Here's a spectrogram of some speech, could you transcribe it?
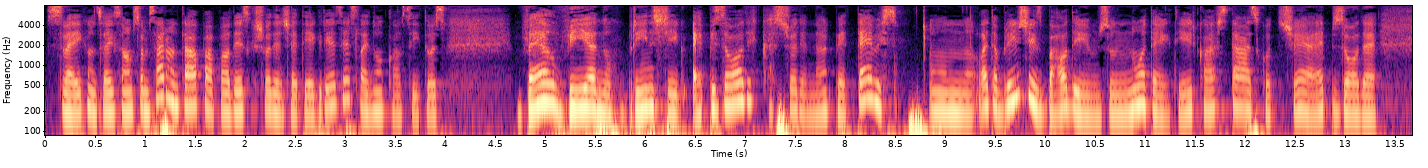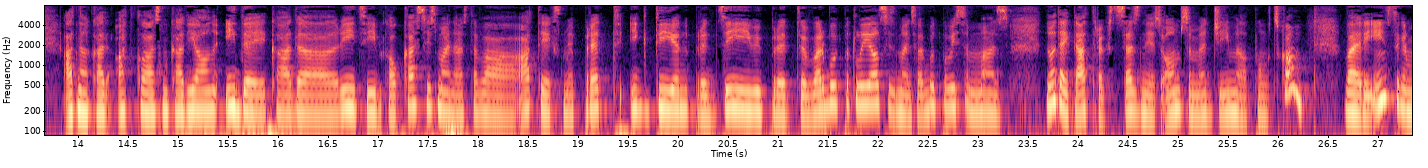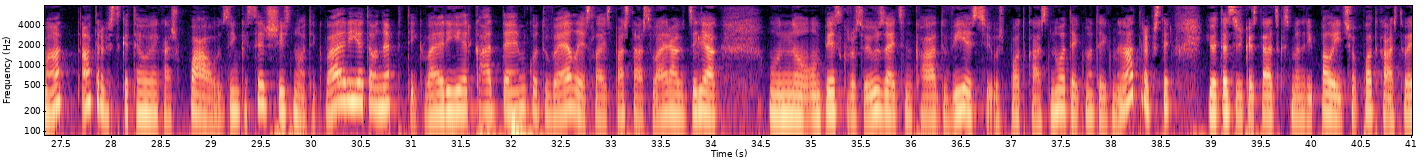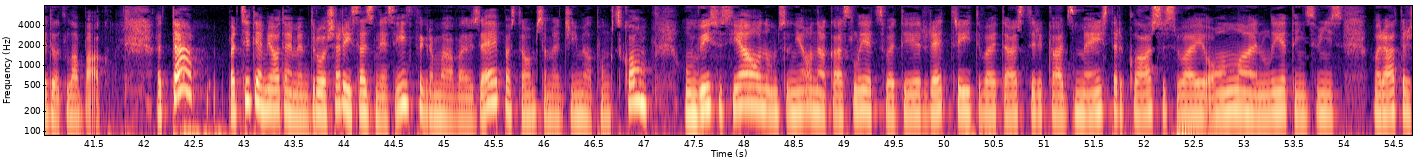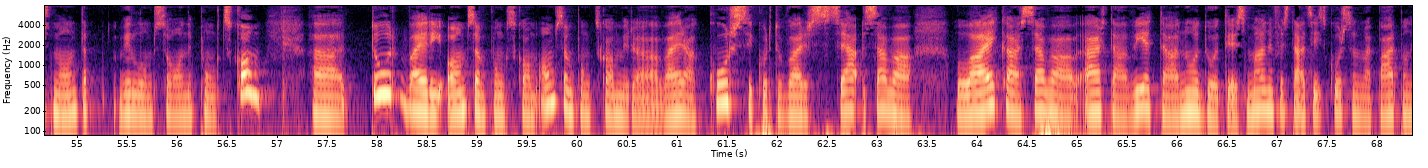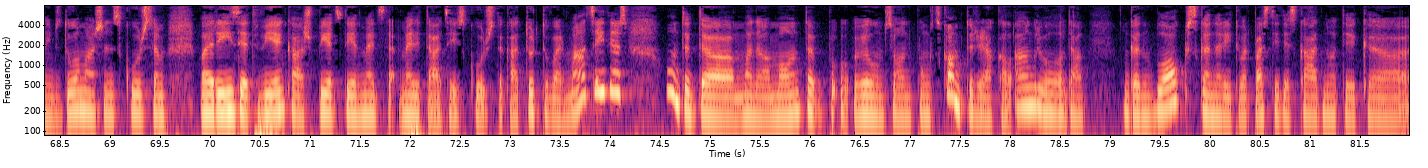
Sveika un sveiks Omsam sarunu tāpā. Paldies, ka šodien šeit iegriezies, lai noklausītos vēl vienu brīnišķīgu epizodi, kas šodien nāk pie tevis. Un lai tev brīnišķīgs baudījums un noteikti, ja ir kāds stāsts, ko šajā epizodē atnāk kāda atklāsme, kāda jauna ideja, kāda rīcība, kaut kas izmainās tavā attieksmē pret ikdienu, pret dzīvi, pret varbūt pat liels izmaiņas, varbūt pavisam maz. Noteikti atrakst sazinies omsam.gmail.com vai arī Instagramā atrakst, ka tev vienkārši wow, zini, kas ir šis notika, vai arī, ja tev nepatīk, vai arī, ir kāda tēma, ko tu vēlies, lai es pastāstu vairāk dziļāk un, un pieskaros vai uzaicinu kādu viesi uz podkāstu, noteikti, noteikti man atraksti, jo tas ir kas tāds, kas man arī palīdz šo podkāstu veidot labāku. Tā, par citiem jautājumiem droši arī sazinies Instagramā vai uz e-pasta omsam.gmail.com un visus jaunumus un jaunākās lietas, vai tie ir retrīti, vai tās ir kādas meistara klases vai online lietiņas, viņas var atrast montavilumsone.com. Uh, tur, vai arī omsam.com. Omsam.com ir uh, vairāk kursi, kur tu vari sa savā laikā, savā ērtā vietā nodoties manifestācijas kursam vai pārpilnības domāšanas kursam, vai arī iziet vienkārši 5 dienu meditācijas kursu. Tā kā tur tu vari mācīties, un tad uh, manā montavilumsona.com tur ir atkal angļu valodā gan bloks, gan arī tu vari pastīties, kāda notiek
